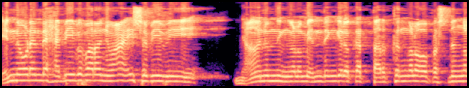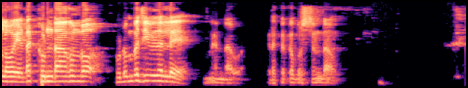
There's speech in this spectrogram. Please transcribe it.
എന്നോട് എന്റെ ഹബീബ് പറഞ്ഞു ആയിഷ ബീവി ഞാനും നിങ്ങളും എന്തെങ്കിലുമൊക്കെ തർക്കങ്ങളോ പ്രശ്നങ്ങളോ ഇടക്കുണ്ടാകുമ്പോ കുടുംബജീവിതല്ലേ? ഉണ്ടാവുക. ഇടക്കൊക്കെ പ്രശ്നം ഉണ്ടാവും.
